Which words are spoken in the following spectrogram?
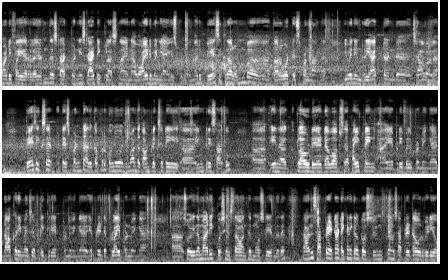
மாடிஃபையர்லேருந்து ஸ்டார்ட் பண்ணி ஸ்டாட்டிக் கிளாஸ்னால் என்ன வாய்டு மெனியாக யூஸ் பண்ணுற மாதிரி பேசிக் தான் ரொம்ப தரவாக டெஸ்ட் பண்ணாங்க. ஈவன் இன் ரியாக்ட் அண்ட் ஜாவாவில் பேசிக்ஸை டெஸ்ட் பண்ணிட்டு அதுக்கப்புறம் கொஞ்சம் கொஞ்சமாக அந்த காம்ப்ளெக்சிட்டி இன்க்ரீஸ் uh, ஆகும். இன் க்ளவுடு டெவாப்ஸ் பைப்லைன் எப்படி பில்ட் பண்ணுவீங்க? டாக்கர் இமேஜ் எப்படி க்ரியேட் பண்ணுவீங்க? எப்படி டெப்ளாய் பண்ணுவீங்க? ஸோ இந்த மாதிரி கொஸ்டின்ஸ் தான் வந்து மோஸ்ட்லி இருந்தது. நான் வந்து செப்பரேட்டாக டெக்னிக்கல் கொஸ்டின்ஸ்க்கு செப்பரேட்டாக ஒரு வீடியோ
